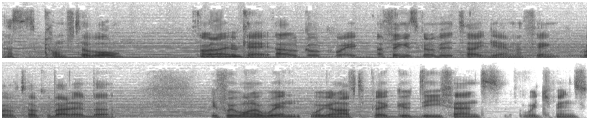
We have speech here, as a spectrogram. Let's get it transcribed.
that's comfortable. All right, okay, I'll go quick. I think it's going to be a tight game. I think we'll talk about it, but if we want to win, we're going to have to play good defense, which means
